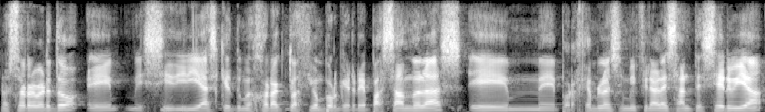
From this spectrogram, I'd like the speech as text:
No sé, Roberto, eh, si dirías que tu mejor actuación, porque repasándolas, eh, por ejemplo, en semifinales ante Serbia,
